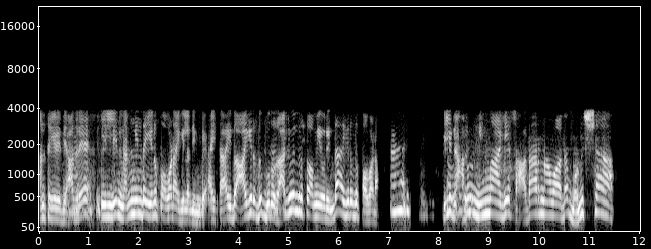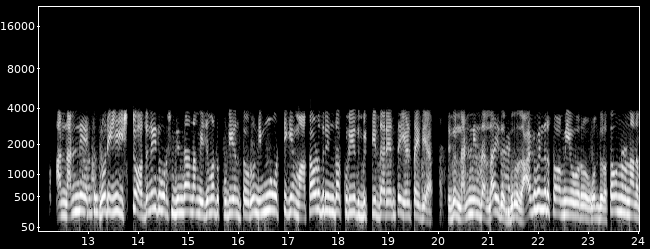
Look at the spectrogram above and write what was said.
ಅಂತ ಹೇಳಿದೆ ಆದ್ರೆ ಇಲ್ಲಿ ನನ್ನಿಂದ ಏನು ಪವಾಡ ಆಗಿಲ್ಲ ನಿಮ್ಗೆ ಆಯ್ತಾ? ಇದು ಆಗಿರೋದು ಗುರು ರಾಘವೇಂದ್ರ ಸ್ವಾಮಿ ಅವರಿಂದ ಆಗಿರೋದು ಪವಾಡ. ಇಲ್ಲಿ ನಾನು ನಿಮ್ಮ ಹಾಗೆ ಸಾಧಾರಣವಾದ ಮನುಷ್ಯ. ನನ್ನೇ. ನೋಡಿ ಇಷ್ಟು ಹದಿನೈದು ವರ್ಷದಿಂದ ನಮ್ಮ ಯಜಮಾನರು ಕುಡಿಯಂತವ್ರು ನಿಮ್ಮ ಒಟ್ಟಿಗೆ ಮಾತಾಡೋದ್ರಿಂದ ಕುಡಿಯೋದು ಬಿಟ್ಟಿದ್ದಾರೆ ಅಂತ ಹೇಳ್ತಾ ಇದೀಯ. ಇದು ನನ್ನಿಂದಲ್ಲ ಇದು ಗುರು ರಾಘವೇಂದ್ರ ಸ್ವಾಮಿಯವರು ಒಂದು ವ್ರತವನ್ನು ನಾನು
